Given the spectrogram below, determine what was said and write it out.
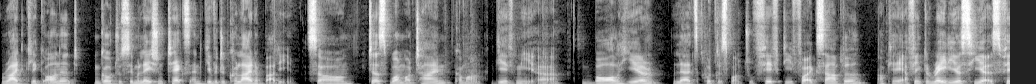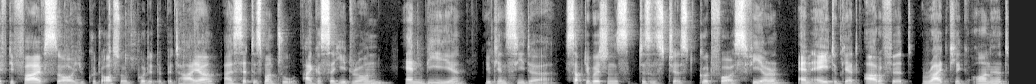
right click on it, go to simulation tags and give it a collider body. So just one more time, come on, give me a ball here. Let's put this one to 50, for example. Okay, I think the radius here is 55, so you could also put it a bit higher. I set this one to icosahedron NB you can see the subdivisions. This is just good for a sphere. NA to get out of it, right click on it,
